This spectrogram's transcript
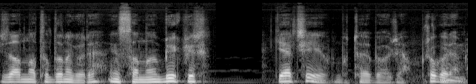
bize anlatıldığına göre insanlığın büyük bir gerçeği bu tövbe hocam. Çok önemli.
